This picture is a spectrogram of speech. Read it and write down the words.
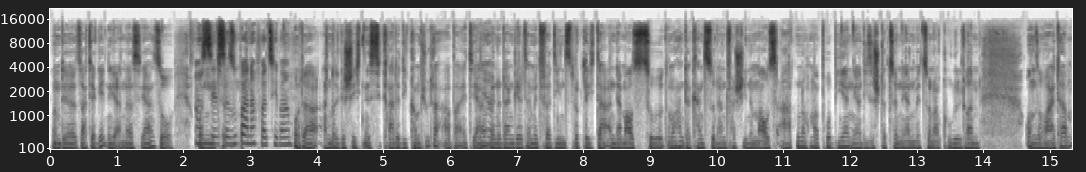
und der sagt, ja, geht nicht anders, ja, so. Oh, und, das ist ja super nachvollziehbar. Oder andere Geschichten ist gerade die Computerarbeit, ja? ja, wenn du dein Geld damit verdienst, wirklich da an der Maus zu machen, da kannst du dann verschiedene Mausarten nochmal probieren, ja, diese stationären mit so einer Kugel dran und so weiter.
